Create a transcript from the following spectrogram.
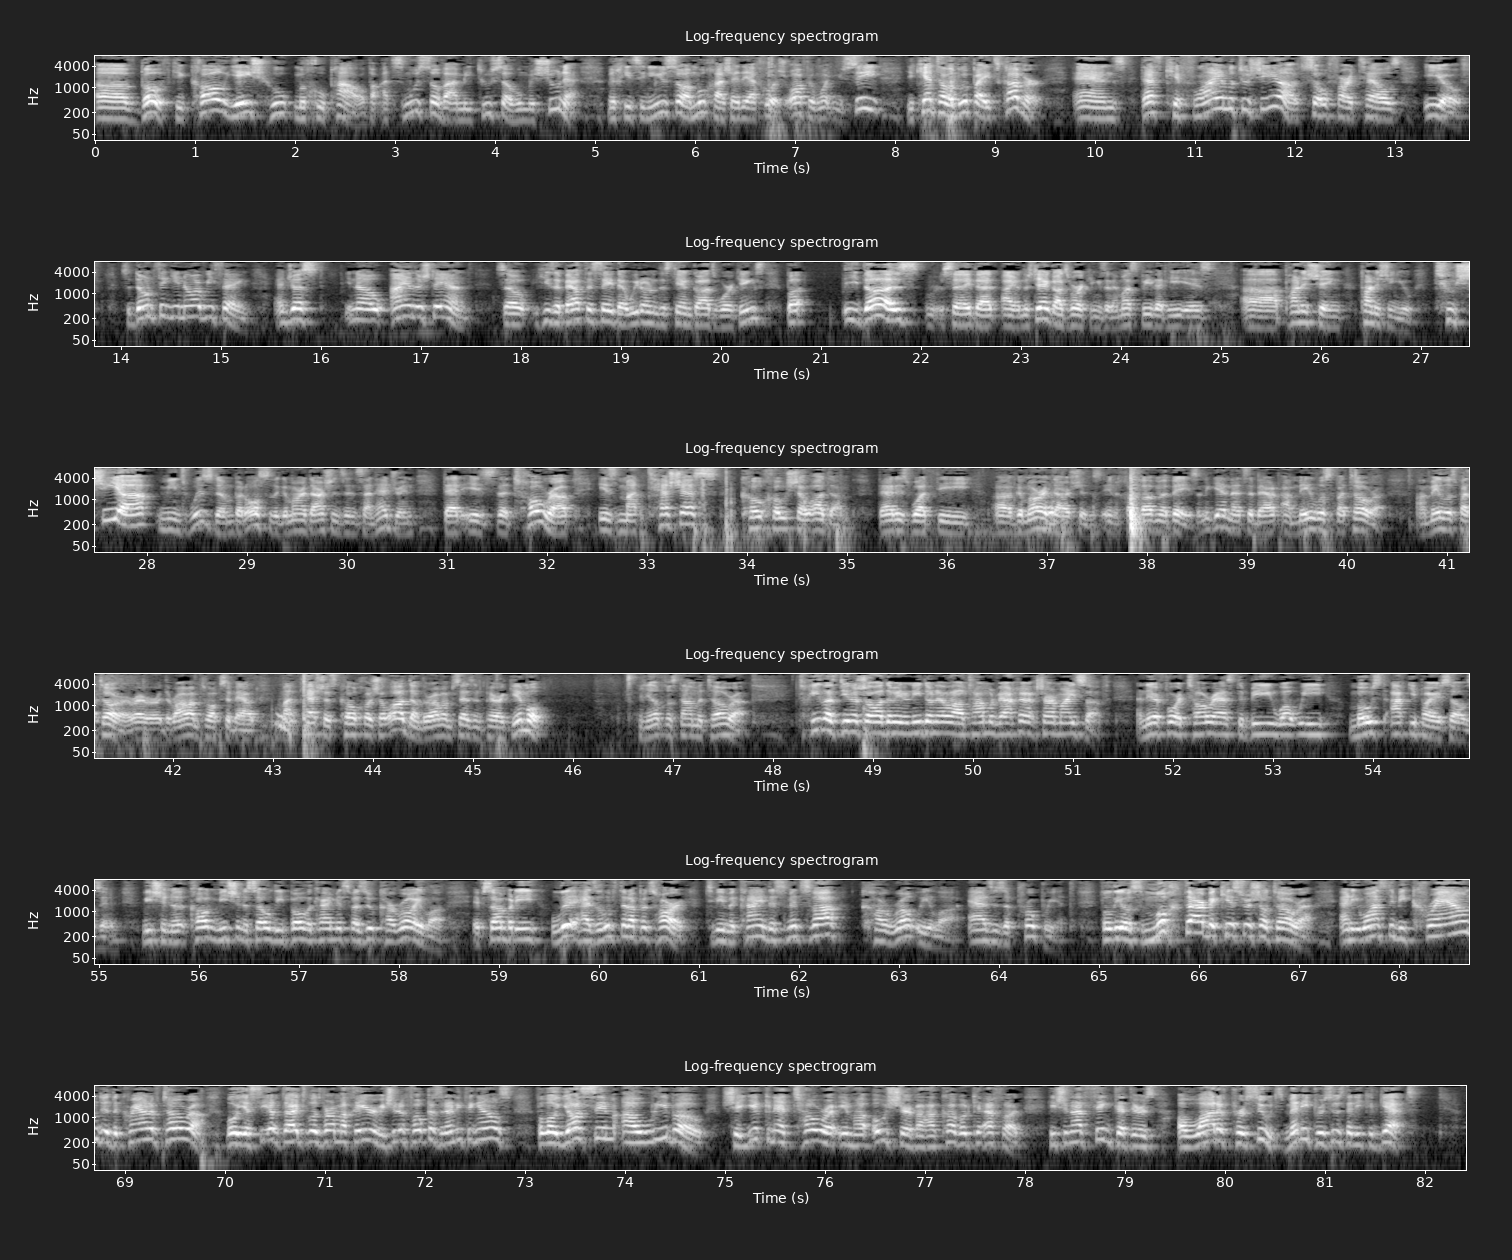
of both. Kikol yesh hu mechupal, va'atzmuso va'amituso hu meshuna, mechitziniuso amucha achush. Often what you see, you can't tell a book by its cover. And that's kiflayim l'tushia, Sofar tells Iyov. So don't think you know everything. And just, you know, I understand. So he's about to say that we don't understand God's workings, but he does say that I understand God's workings, and it must be that he is uh, punishing punishing you. Tushia means wisdom, but also the Gemara Darshans in Sanhedrin that is the Torah is mateshes kocho shel adam. That is what the uh, Gemara Darshans in Chavav Mabez. And again, that's about Amelus Batorah. Amelus Batorah, right, where the Rambam talks about mateshes kocho shel adam. The Rambam says in Parak Gimel, in Ilchos Torah, and therefore Torah has to be what we most occupy ourselves in. If somebody has lifted up his heart to be Mekayim this mitzvah, karoila, as is appropriate. V'lios muchtar bekisra Torah, and he wants to be crowned the crown of Torah. Lo yasiach daitel dvar machirim. He shouldn't focus on anything else. V'lo yasim al libo sheyiknet Torah im ha'osher v'hakavod ke'echad. He should not think that there's a lot of pursuits, many pursuits that he could get.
